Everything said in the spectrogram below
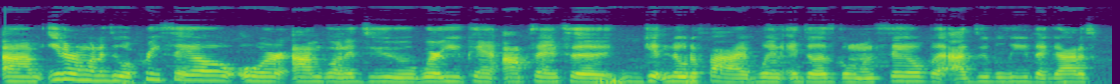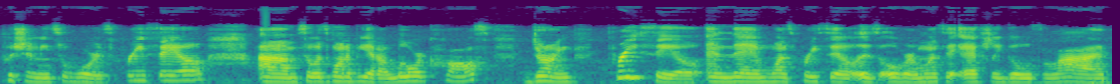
Um, either I'm going to do a pre-sale or I'm going to do where you can opt in to get notified when it does go on sale. But I do believe that God is pushing me towards pre-sale. Um, so it's going to be at a lower cost during pre-sale and then once pre-sale is over once it actually goes live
